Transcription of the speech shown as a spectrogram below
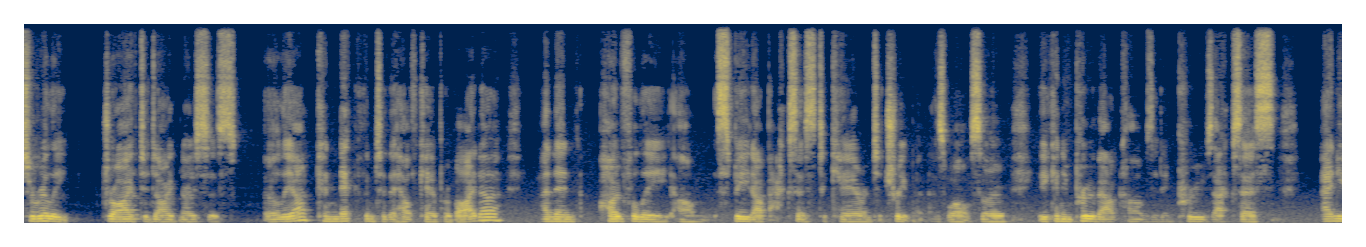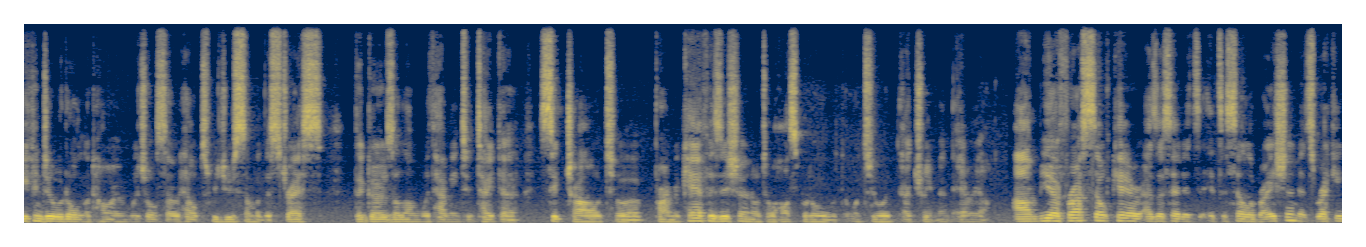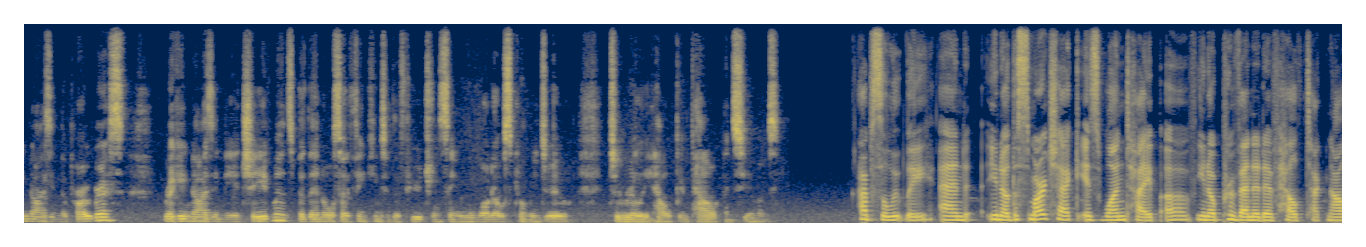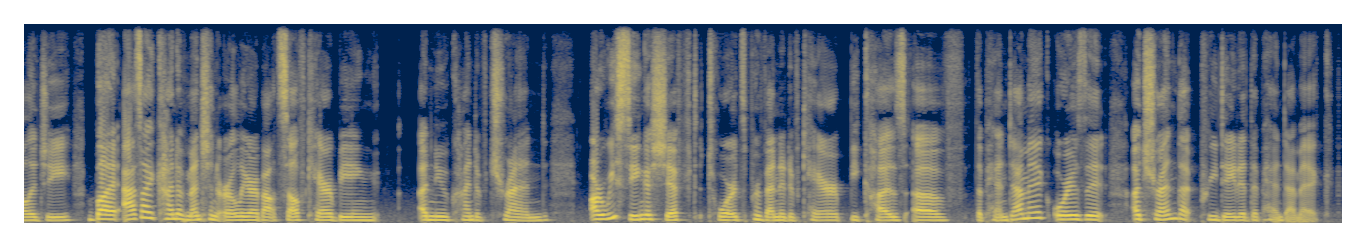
to really drive to diagnosis earlier, connect them to the healthcare provider, and then hopefully um, speed up access to care and to treatment as well. So it can improve outcomes, it improves access, and you can do it all at home, which also helps reduce some of the stress that goes along with having to take a sick child to a primary care physician or to a hospital or to a, a treatment area. Um, yeah, for us, self care, as I said, it's it's a celebration. It's recognizing the progress, recognizing the achievements, but then also thinking to the future and saying, well, what else can we do to really help empower consumers? Absolutely. And, you know, the smart check is one type of, you know, preventative health technology. But as I kind of mentioned earlier about self care being a new kind of trend, are we seeing a shift towards preventative care because of the pandemic, or is it a trend that predated the pandemic?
